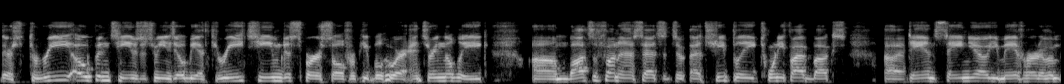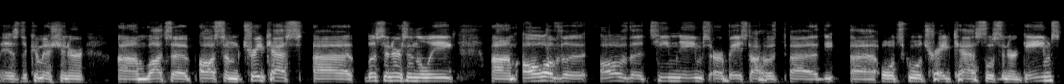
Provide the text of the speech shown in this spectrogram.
there's three open teams, which means it'll be a three-team dispersal for people who are entering the league. Um, lots of fun assets. It's a, a cheap league, twenty-five bucks. Uh, Dan Saino, you may have heard of him, is the commissioner. Um, lots of awesome TradeCast uh, listeners in the league. Um, all of the all of the team names are based off of uh, the uh, old school TradeCast listener games.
